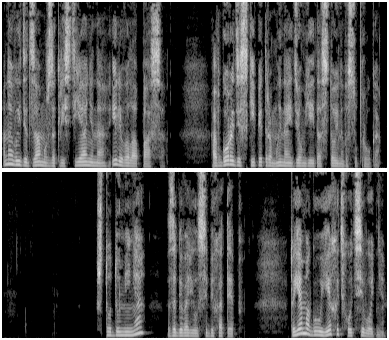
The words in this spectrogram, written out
Она выйдет замуж за крестьянина или волопаса. А в городе Скипетра мы найдем ей достойного супруга. «Что до меня?» — заговорил себе Хатеп. «То я могу уехать хоть сегодня.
